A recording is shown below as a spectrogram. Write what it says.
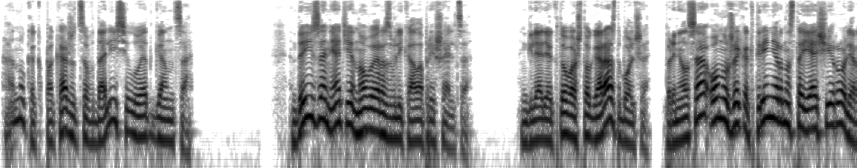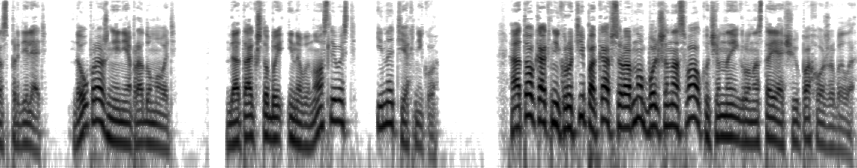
А ну как покажется вдали силуэт гонца. Да и занятие новое развлекало пришельца. Глядя, кто во что гораздо больше, принялся он уже как тренер настоящие роли распределять, да упражнения продумывать. Да так, чтобы и на выносливость, и на технику. А то, как ни крути, пока все равно больше на свалку, чем на игру настоящую похоже было.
